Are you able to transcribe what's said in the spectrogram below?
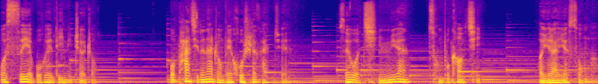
我死也不会理你这种。我怕极了那种被忽视的感觉，所以我情愿从不靠近。我越来越怂了。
